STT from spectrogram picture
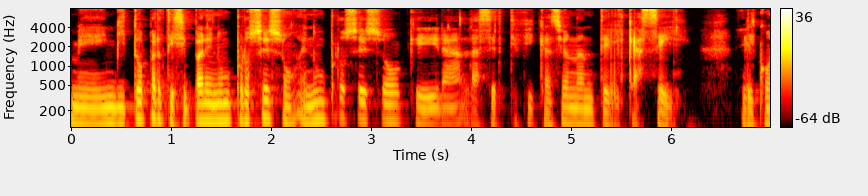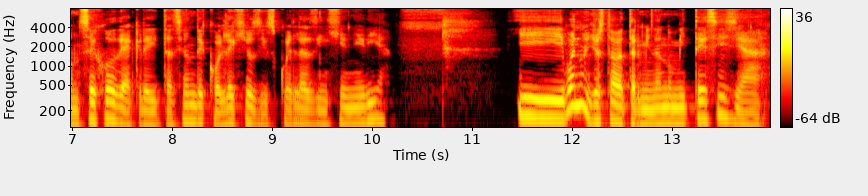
me invitó a participar en un proceso, en un proceso que era la certificación ante el CASEI, el Consejo de Acreditación de Colegios y Escuelas de Ingeniería. Y bueno, yo estaba terminando mi tesis, ya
